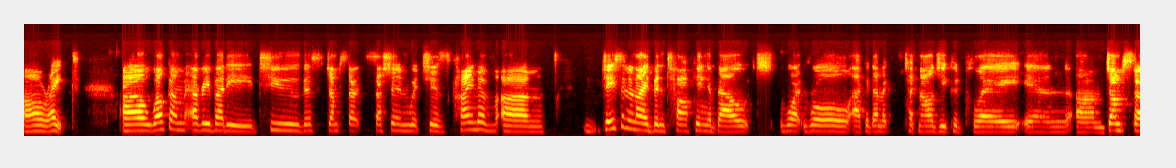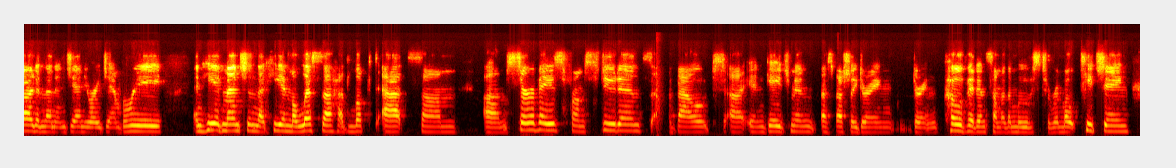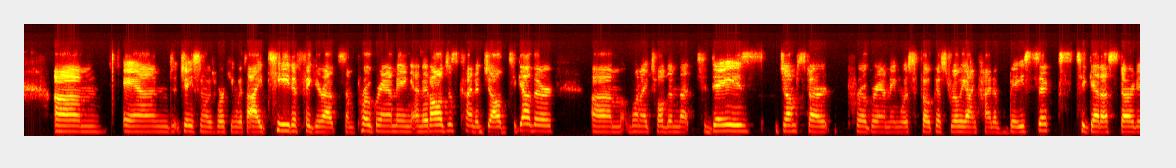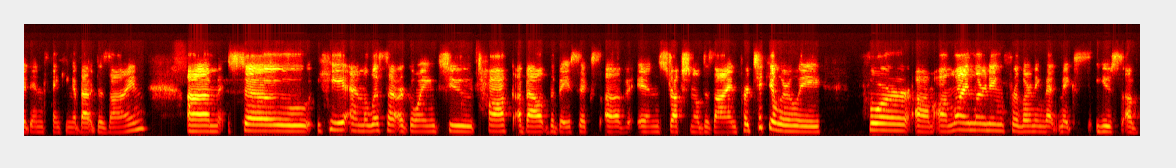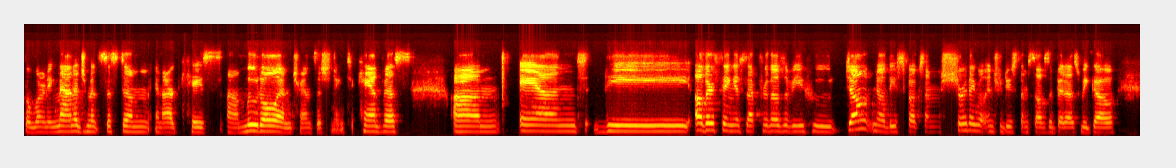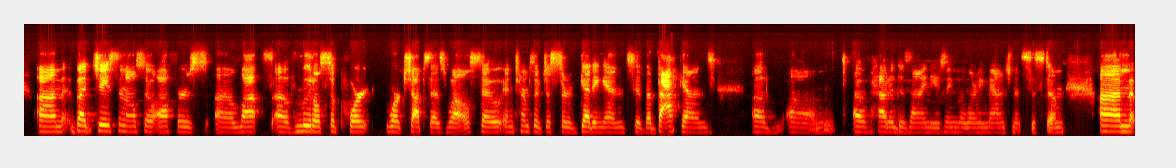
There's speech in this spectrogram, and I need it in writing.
All right. Uh, welcome everybody to this Jumpstart session, which is kind of, um, Jason and I had been talking about what role academic technology could play in um, Jumpstart and then in January Jamboree. And he had mentioned that he and Melissa had looked at some um, surveys from students about uh, engagement, especially during, during COVID and some of the moves to remote teaching. Um, and Jason was working with IT to figure out some programming and it all just kind of gelled together um, when I told him that today's Jumpstart programming was focused really on kind of basics to get us started in thinking about design. Um, so he and Melissa are going to talk about the basics of instructional design, particularly for um, online learning, for learning that makes use of the learning management system, in our case, uh, Moodle and transitioning to Canvas. Um, and the other thing is that for those of you who don't know these folks, I'm sure they will introduce themselves a bit as we go. Um, but Jason also offers uh, lots of Moodle support workshops as well. So in terms of just sort of getting into the back end of, um, of how to design using the learning management system. Um,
